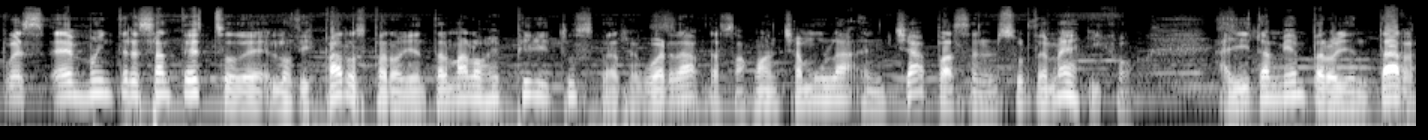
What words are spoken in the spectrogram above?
Pues es muy interesante esto de los disparos para ahuyentar malos espíritus. Me recuerda a San Juan Chamula en Chiapas, en el sur de México. Allí también para ahuyentar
